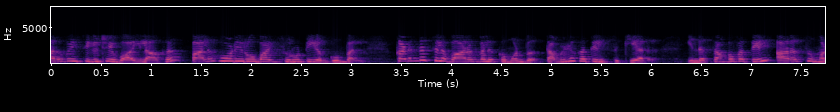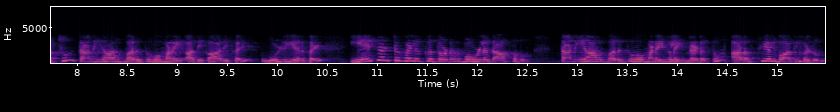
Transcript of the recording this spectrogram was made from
அறுவை சிகிச்சை வாயிலாக பல கோடி ரூபாய் சுருட்டிய கும்பல் கடந்த சில வாரங்களுக்கு முன்பு தமிழகத்தில் சிக்கியது. இந்த சம்பவத்தில் அரசு மற்றும் தனியார் மருத்துவமனை அதிகாரிகள் ஊழியர்கள் ஏஜென்ட்டுகளுக்கு தொடர்பு உள்ளதாகவும் தனியார் மருத்துவமனைகளை நடத்தும் அரசியல்வாதிகளும்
